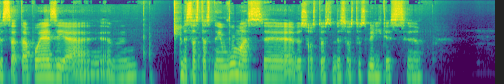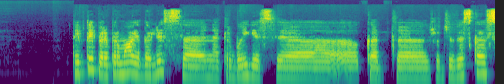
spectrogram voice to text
visa ta poezija, visas tas naivumas, e, visos tos, visos tos viltis. E. Taip, taip, ir pirmoji dalis e, net ir baigėsi, kad, žodžiu, viskas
